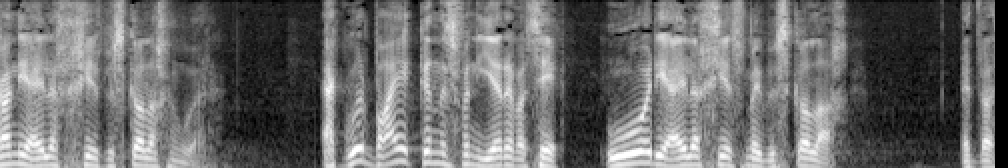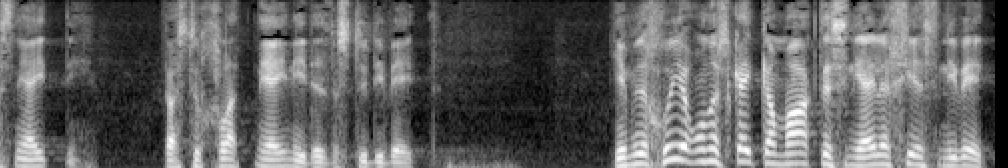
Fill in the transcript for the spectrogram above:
Kan die Heilige Gees beskuldiging hoor? Ek hoor baie kinders van die Heere wat sê, o, die Heilige Gees my beskuldig. Het was nie uit nie. Het was toe glad nie uit nie, dit was toe die wet. Jy moet een goeie onderscheid kan maak tussen die Heilige Gees en die wet.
